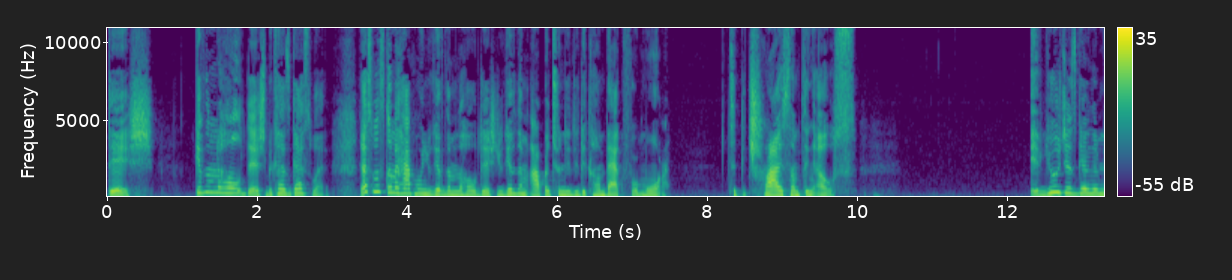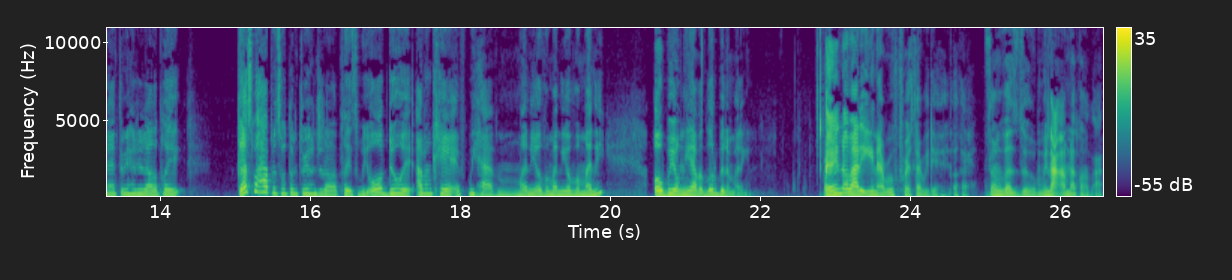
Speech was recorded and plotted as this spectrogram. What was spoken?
dish. Give them the whole dish because guess what? That's what's going to happen when you give them the whole dish. You give them opportunity to come back for more, to try something else. If you just give them that $300 plate, guess what happens with them $300 plates? We all do it. I don't care if we have money over money over money or we only have a little bit of money. Ain't nobody eating at Ruth Chris every day. Okay. Some of us do. We not I'm not gonna lie.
